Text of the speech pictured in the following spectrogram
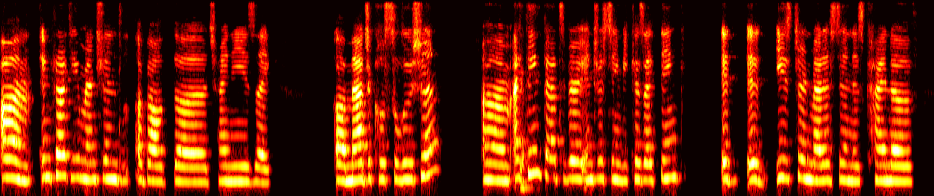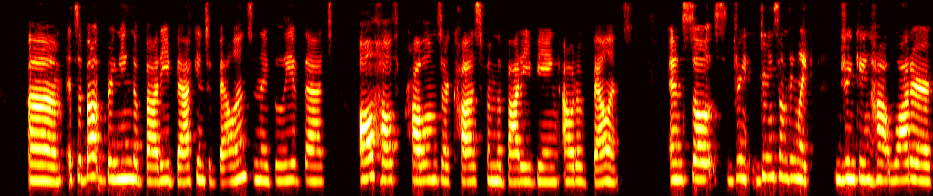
Um. In fact, you mentioned about the Chinese like a magical solution. Um. I think that's very interesting because I think it it Eastern medicine is kind of um. It's about bringing the body back into balance, and they believe that all health problems are caused from the body being out of balance. And so, drink, doing something like drinking hot water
